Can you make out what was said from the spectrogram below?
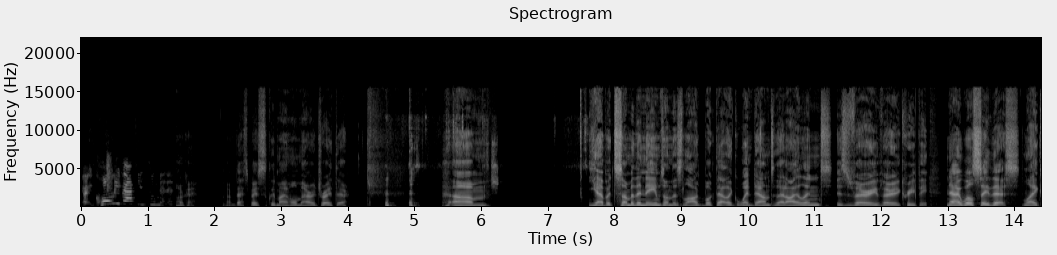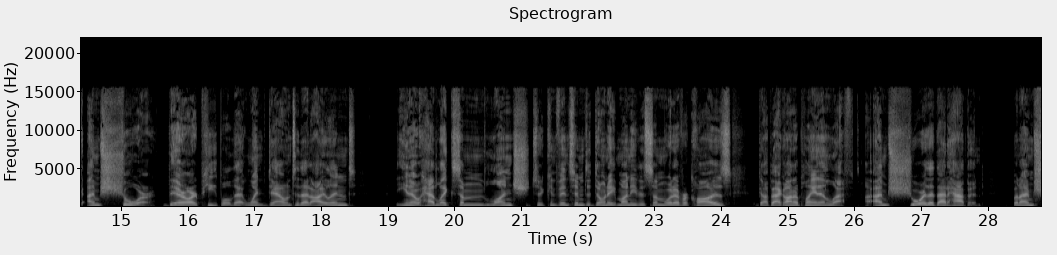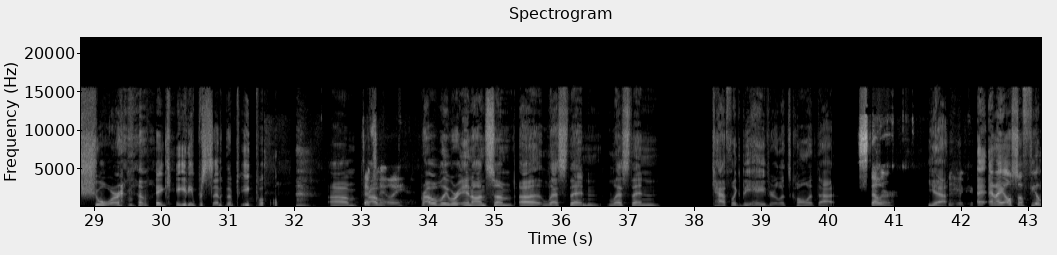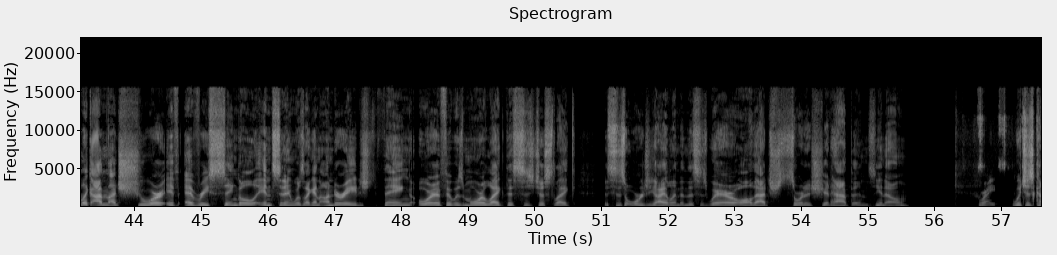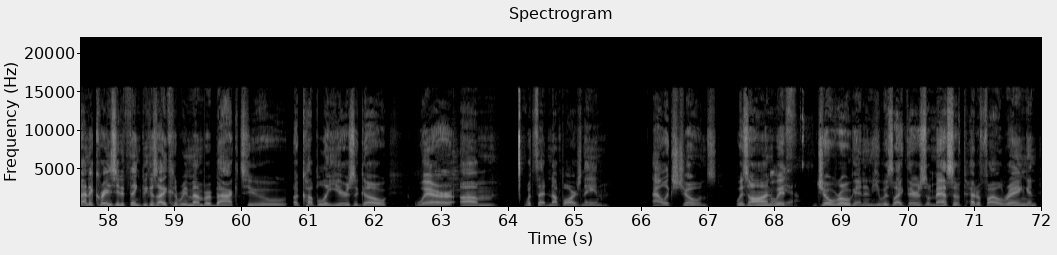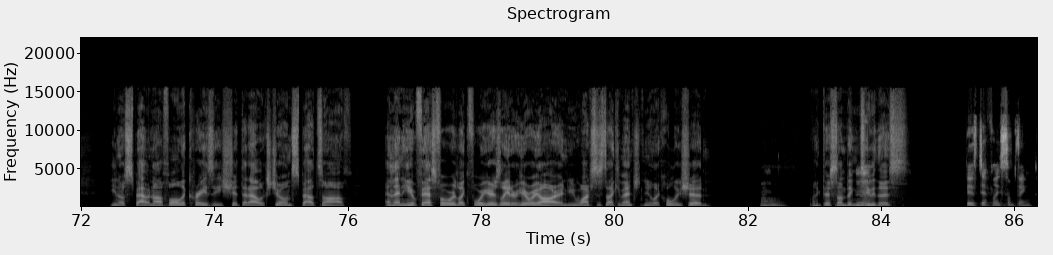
right, call me back in two minutes. Okay. That's basically my whole marriage right there. um yeah, but some of the names on this logbook that like went down to that island is very very creepy. Now, I will say this, like I'm sure there are people that went down to that island you know, had like some lunch to convince him to donate money to some whatever cause, got back on a plane and left. I'm sure that that happened, but I'm sure that like 80% of the people um, prob- Definitely. Probably were in on some uh, less than less than Catholic behavior. Let's call it that. Stellar Yeah. behavior. And I also feel like I'm not sure if every single incident was like an underage thing or if it was more like this is just like this is Orgy Island and this is where all that sh- sort of shit happens, you know? Right. Which is kind of crazy to think because I could remember back to a couple of years ago where um what's that nut bar's name? Alex Jones was on Oh, with yeah. Joe Rogan and he was like there's a massive pedophile ring and you know spouting off all the crazy shit that Alex Jones spouts off. And then here fast forward like 4 years later here we are and you watch this documentary and you're like holy shit. Hmm. Like there's something to this. There's definitely something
